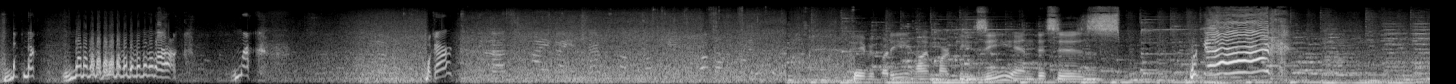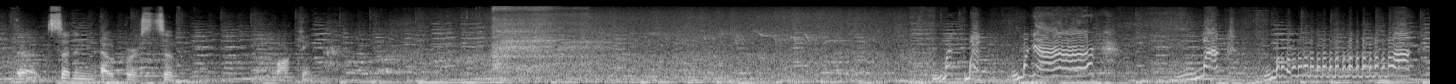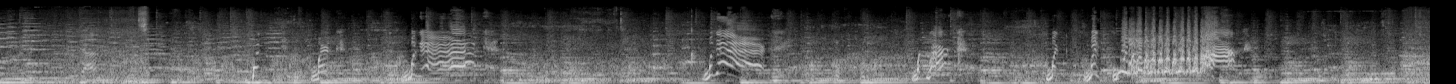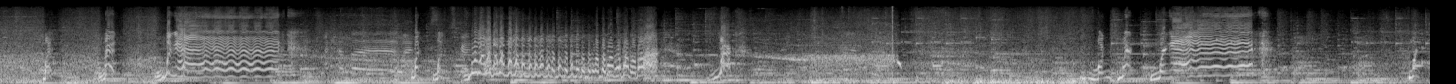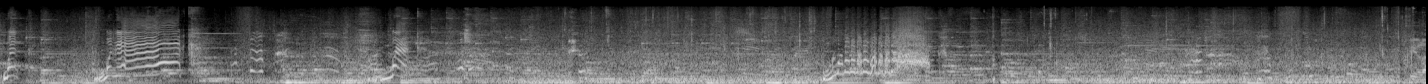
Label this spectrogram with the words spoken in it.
Hey everybody, I'm Marky Z and this is uh, sudden outbursts of bocking. Feel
